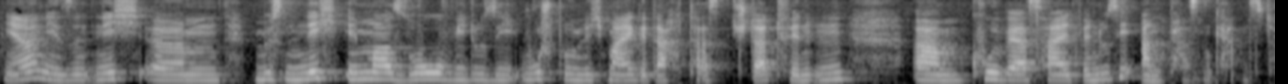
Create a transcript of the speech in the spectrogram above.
Ja, die sind nicht, ähm, müssen nicht immer so, wie du sie ursprünglich mal gedacht hast, stattfinden. Ähm, cool wäre es halt, wenn du sie anpassen kannst.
